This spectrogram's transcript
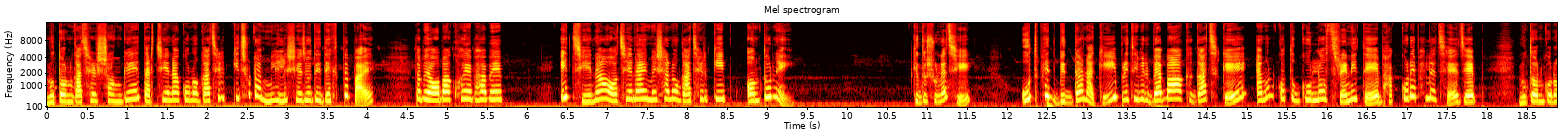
নূতন গাছের সঙ্গে তার চেনা কোনো গাছের কিছুটা মিল সে যদি দেখতে পায়, তবে অবাক হয়ে ভাবে, এই চেনা, অচেনায় মেশানো গাছের কি অন্ত নেই? কিন্তু শুনেছি, উদ্ভিদ বিদ্যা নাকি পৃথিবীর ব্যাপক গাছকে এমন কতগুলো শ্রেণীতে ভাগ করে ফেলেছে যে নূতন কোনো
